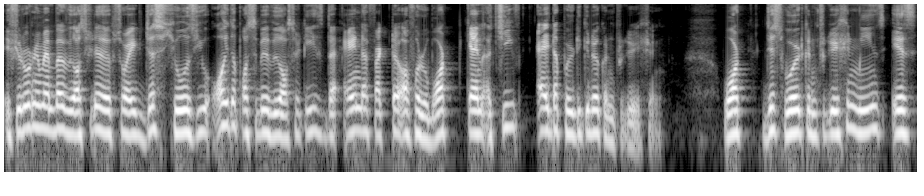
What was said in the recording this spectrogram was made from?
If you don't remember, velocity ellipsoid just shows you all the possible velocities the end effector of a robot can achieve at a particular configuration. What this word configuration means is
